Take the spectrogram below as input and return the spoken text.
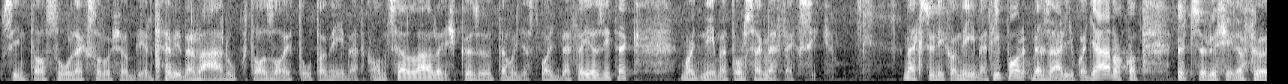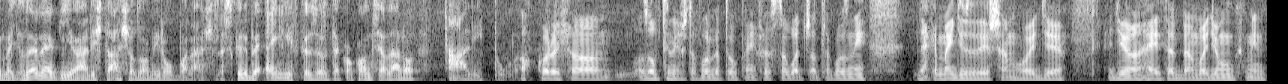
szinte a szó legszorosabb értelmében rárúgta az ajtót a német kancellára, és közölte, hogy ezt vagy befejezitek, vagy Németország lefekszik megszűnik a német ipar, bezárjuk a gyárakat, ötszörösére fölmegy az energiaár, és társadalmi robbanás lesz. Körülbelül ennyit közöltek a kancellárral állítólag. Akkor, hogyha az optimista forgatókönyvhez szabad csatlakozni, nekem meggyőződésem, hogy egy olyan helyzetben vagyunk, mint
